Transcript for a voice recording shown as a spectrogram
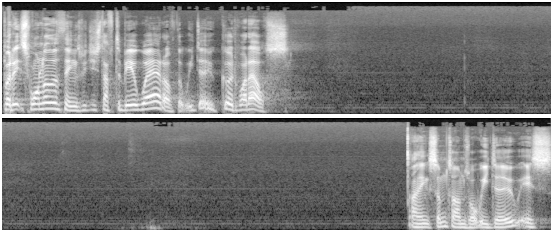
But it's one of the things we just have to be aware of that we do. Good. What else? I think sometimes what we do is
